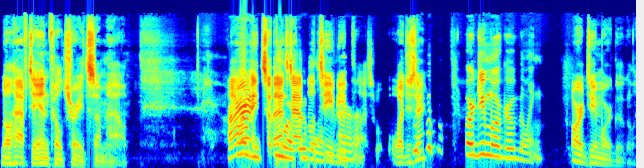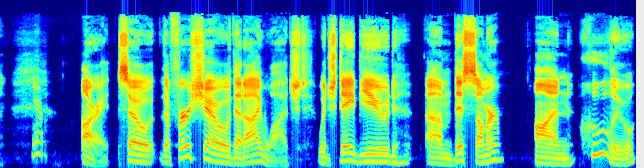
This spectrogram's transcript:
We'll have to infiltrate somehow. All Or right. So that's Apple Googling. TV don't. Plus. What'd you say? Or do more googling. or do more Googling. Yeah. All right. So the first show that I watched, which debuted um, this summer on Hulu,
